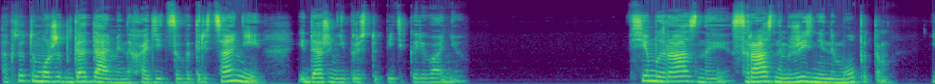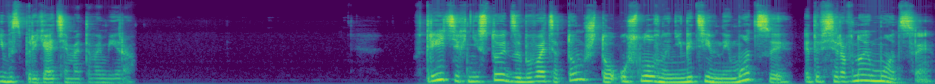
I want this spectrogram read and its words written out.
а кто-то может годами находиться в отрицании и даже не приступить к гореванию. Все мы разные, с разным жизненным опытом и восприятием этого мира. В-третьих, не стоит забывать о том, что условно негативные эмоции – это все равно эмоции.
